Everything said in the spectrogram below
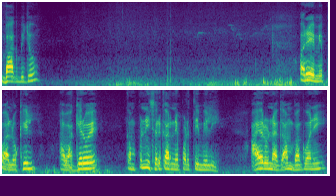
ભાગ બીજો. અરે મેપા લોખીલ, આ વાઘેરોએ કંપની સરકારને પડતી મેલી. આયરોના ગામ ભાગવાની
